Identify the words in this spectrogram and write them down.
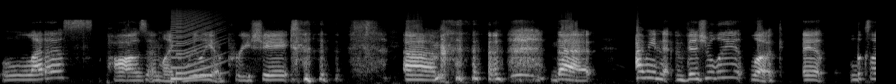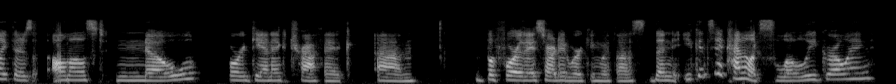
Let us pause and like really appreciate um, that. I mean, visually, look, it looks like there's almost no organic traffic um, before they started working with us. Then you can see it kind of like slowly growing,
